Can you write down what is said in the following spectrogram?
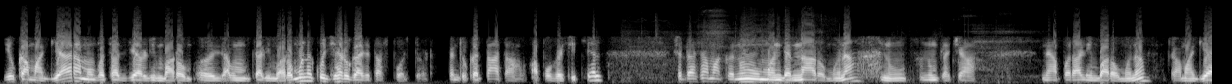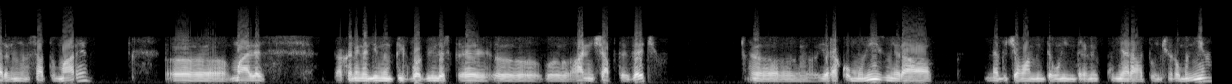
Eu ca maghiar am învățat ziarul limba, rom- uh, am învățat limba română cu ziarul Gazeta Sporturilor. Pentru că tata a povestit el și-a dat seama că nu mă îndemna româna, nu, nu-mi plăcea neapărat limba română, ca maghiar în satul mare, uh, mai ales dacă ne gândim un pic, vorbim despre uh, uh, anii 70, uh, era comunism, era, ne aducem aminte unii dintre noi cum era atunci în România,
